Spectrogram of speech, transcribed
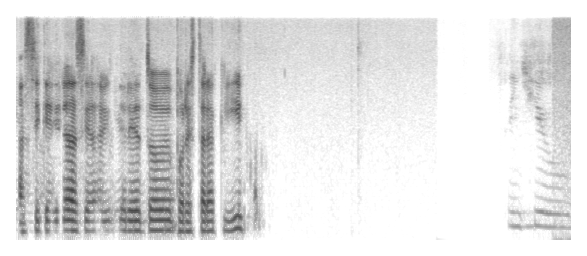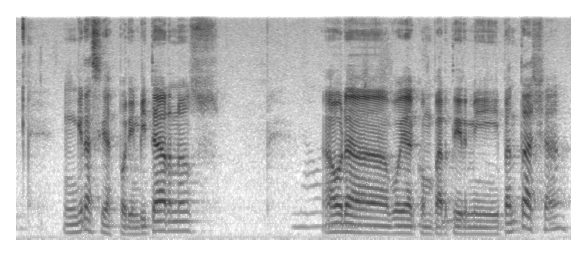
Así que gracias, Victoria y Toby, por estar aquí. Gracias por invitarnos. Ahora voy a compartir mi pantalla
